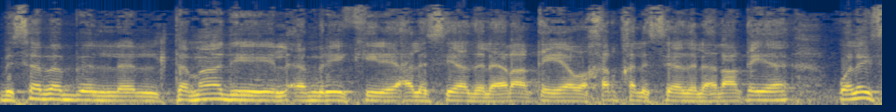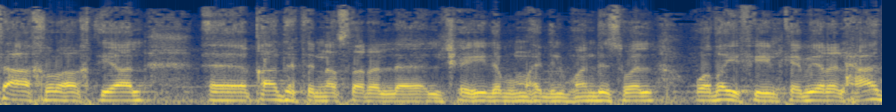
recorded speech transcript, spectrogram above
بسبب التمادي الأمريكي على السيادة العراقية وخرق السياده العراقية وليس آخرها اغتيال آه، قادة النصر الشهيد أبو مهدي المهندس وضيفه الكبير الحاج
